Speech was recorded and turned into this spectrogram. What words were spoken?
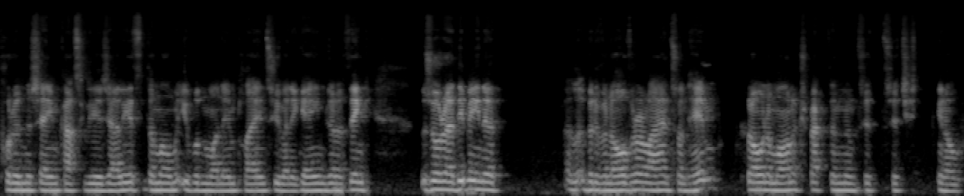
put in the same category as Elliott at the moment. You wouldn't want him playing too many games, and I think there's already been a, a little bit of an over reliance on him, throwing him on, expecting them to, to you know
